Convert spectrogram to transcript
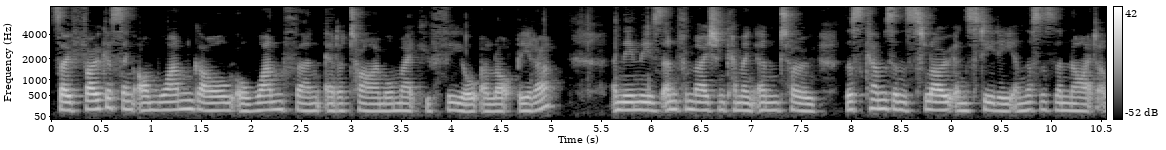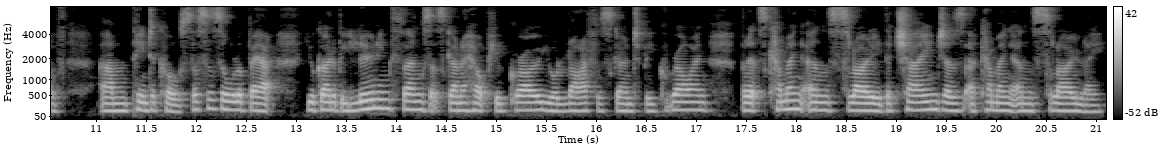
So, focusing on one goal or one thing at a time will make you feel a lot better. And then there's information coming in too. This comes in slow and steady, and this is the Knight of um, Pentacles. This is all about you're going to be learning things that's going to help you grow. Your life is going to be growing, but it's coming in slowly. The changes are coming in slowly.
